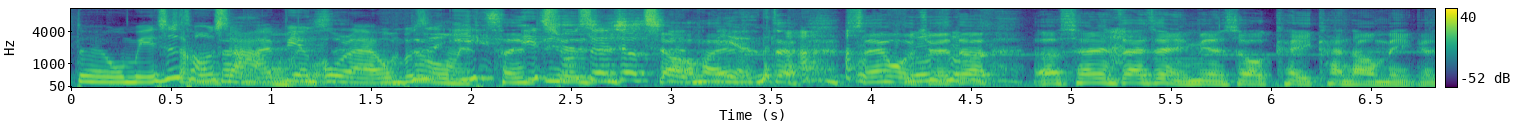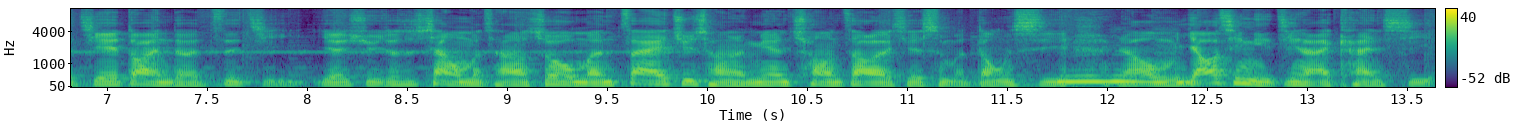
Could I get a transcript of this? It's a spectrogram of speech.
对，我们也是从小孩变过来，我们不是一一出生就成年。对，所以我觉得，呃，成人在这里面的时候，可以看到每个阶段的自己。也许就是像我们常常说，我们在剧场里面创造了一些什么东西，然后我们邀请你进来看戏。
